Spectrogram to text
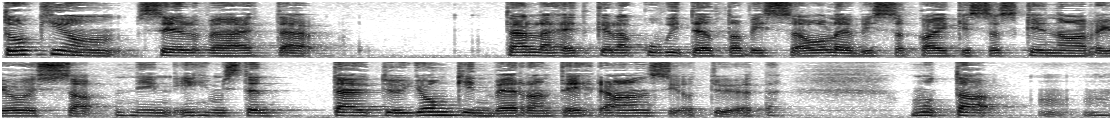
Toki on selvää, että tällä hetkellä kuviteltavissa olevissa kaikissa skenaarioissa, niin ihmisten täytyy jonkin verran tehdä ansiotyötä. Mutta mm,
